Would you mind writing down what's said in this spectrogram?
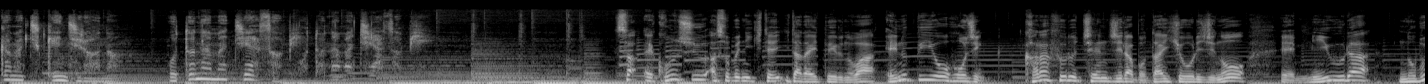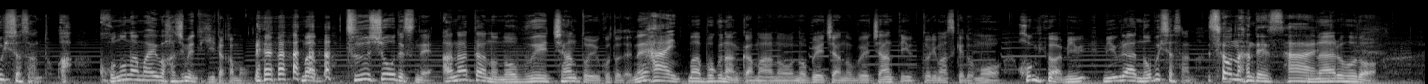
深町健次郎の大人町遊び。大人町遊び。さあえ今週遊びに来ていただいているのは NPO 法人カラフルチェンジラボ代表理事のえ三浦信久さんと。あこの名前は初めて聞いたかも。まあ通称ですねあなたの信江ちゃんということでね、はい。まあ僕なんかまああの信江ちゃん信江ちゃんって言っておりますけども本名は三三浦信久さんなんですそうなんです。はい。よなるほど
